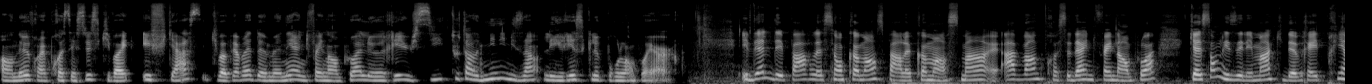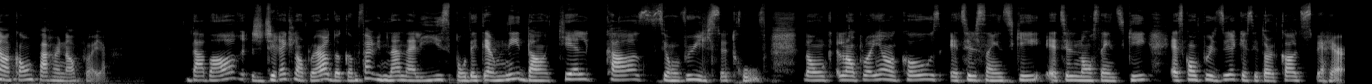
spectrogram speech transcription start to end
en œuvre un processus qui va être efficace et qui va permettre de mener à une fin d'emploi réussie tout en minimisant les risques pour l'employeur. Et dès le départ, si on commence par le commencement, euh, avant de procéder à une fin d'emploi, quels sont les éléments qui devraient être pris en compte par un employeur? D'abord, je dirais que l'employeur doit comme faire une analyse pour déterminer dans quelle case, si on veut, il se trouve. Donc, l'employé en cause, est-il syndiqué? Est-il non syndiqué? Est-ce qu'on peut dire que c'est un cadre supérieur?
